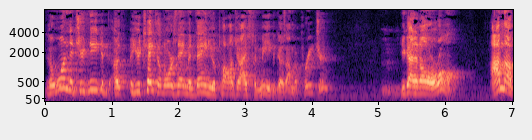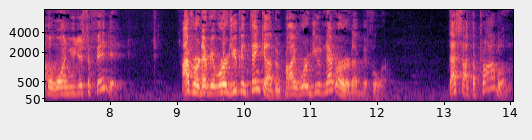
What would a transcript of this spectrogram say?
The one that you need to, uh, you take the Lord's name in vain, you apologize to me because I'm a preacher. You got it all wrong. I'm not the one you just offended. I've heard every word you can think of and probably words you've never heard of before. That's not the problem.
